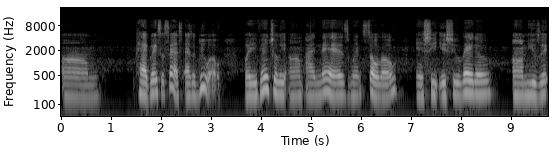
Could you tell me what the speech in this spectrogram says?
um, had great success as a duo. But eventually um, Inez went solo and she issued later um, music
